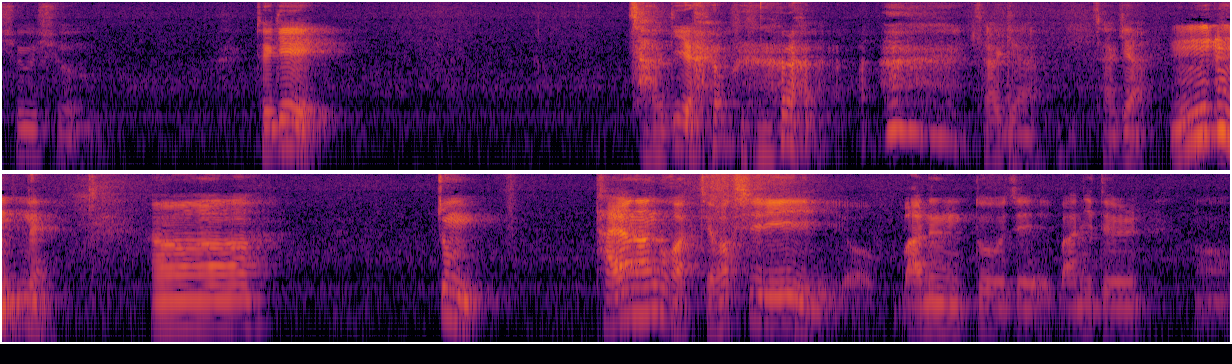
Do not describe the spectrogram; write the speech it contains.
슈슈. 되게 자기야요? 자기야 자기야. 음네어 좀 다양한 것 같아요. 확실히 어, 많은 또 이제 많이들 어,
